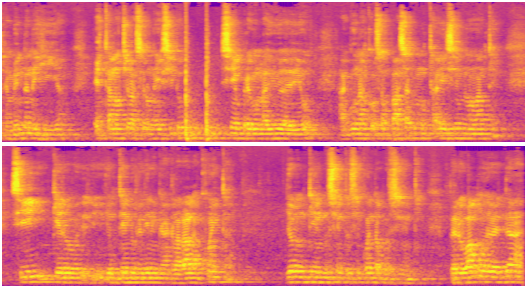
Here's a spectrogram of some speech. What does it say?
tremenda energía. Esta noche va a ser un éxito, siempre con la ayuda de Dios. Algunas cosas pasan, como estaba diciendo antes. Sí, quiero, yo entiendo que tienen que aclarar las cuentas. Yo lo entiendo 150%. Pero vamos de verdad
